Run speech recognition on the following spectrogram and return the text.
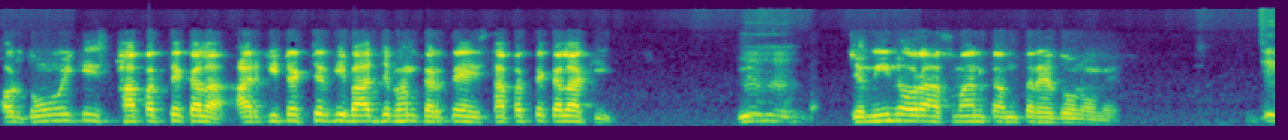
और दोनों की स्थापत्य कला आर्किटेक्चर की बात जब हम करते हैं स्थापत्य कला की हम्म, हम्म। ज़मीन और आसमान का अंतर है दोनों में। जी।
